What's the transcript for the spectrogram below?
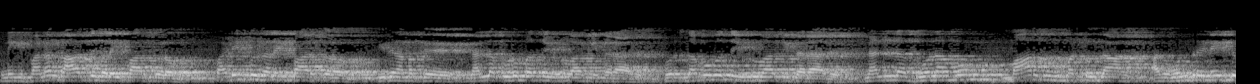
இன்னைக்கு பணம் காசுகளை பார்க்கிறோம் படிப்புகளை பார்க்கிறோம். இது நமக்கு நல்ல குடும்பத்தை உருவாக்கி தராது. ஒரு சமூகத்தை உருவாக்கி தராது. நல்ல குணமும் மார்க்கமும் மட்டும்தான். அது ஒன்றிணைத்து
